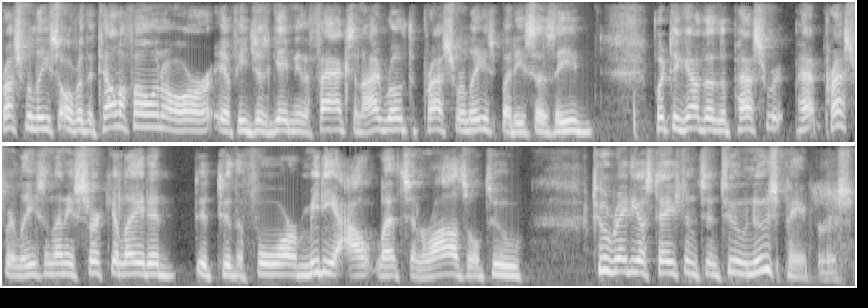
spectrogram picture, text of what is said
press release over the telephone or if he just gave me the facts and I wrote the press release. But he says he put together the press, press release and then he circulated it to the four media outlets in Roswell, two, two radio stations and two newspapers.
